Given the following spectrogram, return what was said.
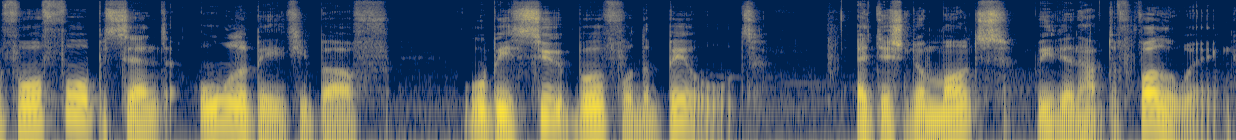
for a 4% all ability buff will be suitable for the build. Additional mods, we then have the following.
